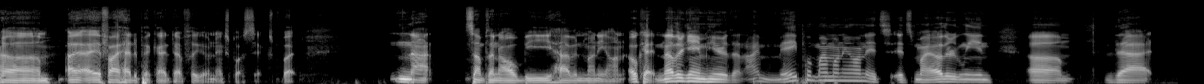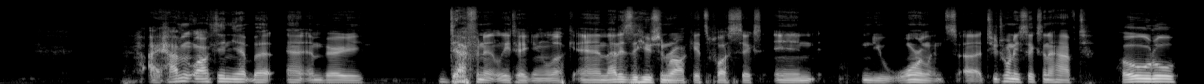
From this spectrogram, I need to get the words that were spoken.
um, I, if I had to pick, I'd definitely go Knicks plus six, but not something I'll be having money on. Okay, another game here that I may put my money on. It's it's my other lean um, that I haven't locked in yet, but I am very definitely taking a look, and that is the Houston Rockets plus six in New Orleans. Uh, 226 and a half total.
